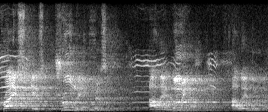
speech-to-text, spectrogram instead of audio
Christ is truly risen. Alleluia. Alleluia.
